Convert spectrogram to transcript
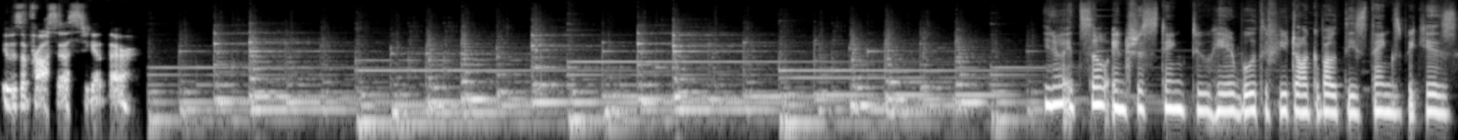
it was a process to get there. You know, it's so interesting to hear both of you talk about these things because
